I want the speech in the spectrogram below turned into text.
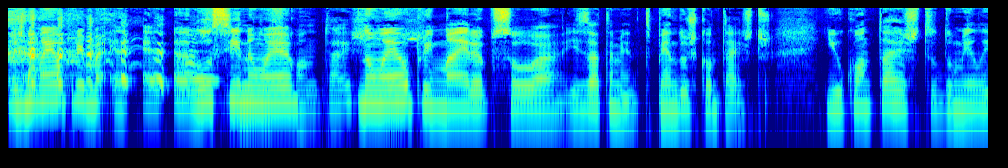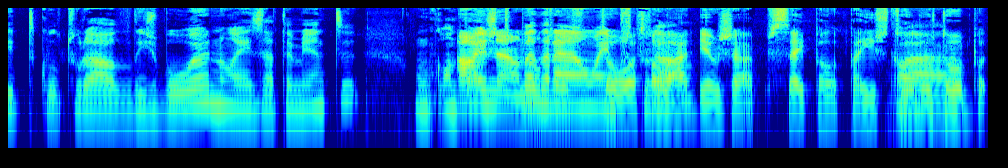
mas não é o primeiro. A Lucy não é, não é a primeira pessoa, exatamente, depende dos contextos. E o contexto do elite cultural de Lisboa não é exatamente um contexto Ai, não, padrão não, estou, em Portugal. A falar, eu já passei pelo país claro. todo,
